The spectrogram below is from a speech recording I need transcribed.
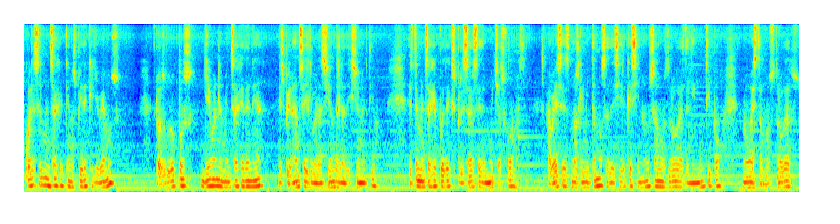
¿Cuál es el mensaje que nos pide que llevemos? Los grupos llevan el mensaje de NEA, esperanza y liberación de la adicción activa. Este mensaje puede expresarse de muchas formas. A veces nos limitamos a decir que si no usamos drogas de ningún tipo, no estamos drogados.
